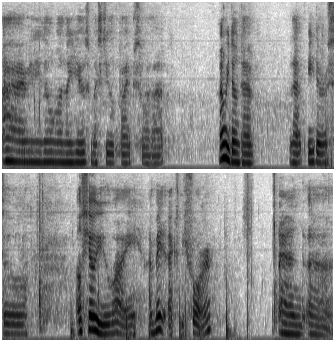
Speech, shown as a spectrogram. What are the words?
I really don't want to use my steel pipes for that. And we don't have that either, so I'll show you why. I made X before, and uh,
